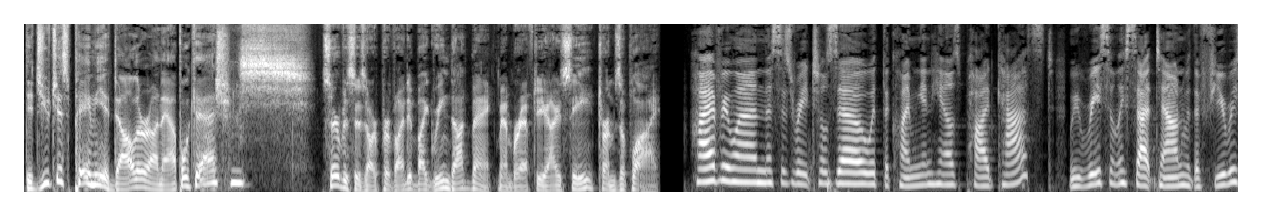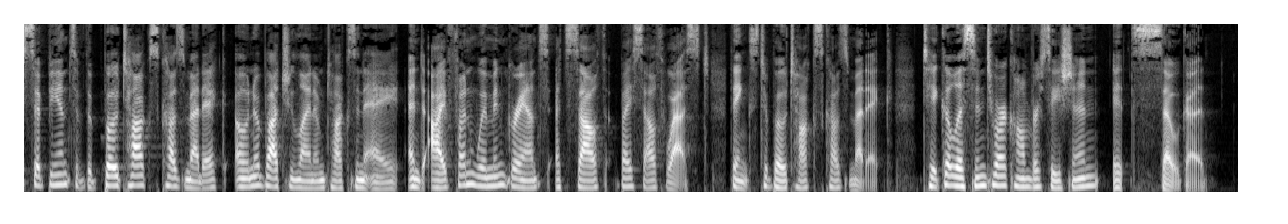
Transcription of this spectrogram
Did you just pay me a dollar on Apple Cash? Shh. Services are provided by Green Dot Bank, member FDIC. Terms apply. Hi, everyone. This is Rachel Zoe with the Climbing in Heels podcast. We recently sat down with a few recipients of the Botox Cosmetic, Onabotulinum Toxin A, and iFund Women grants at South by Southwest, thanks to Botox Cosmetic. Take a listen to our conversation. It's so good.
